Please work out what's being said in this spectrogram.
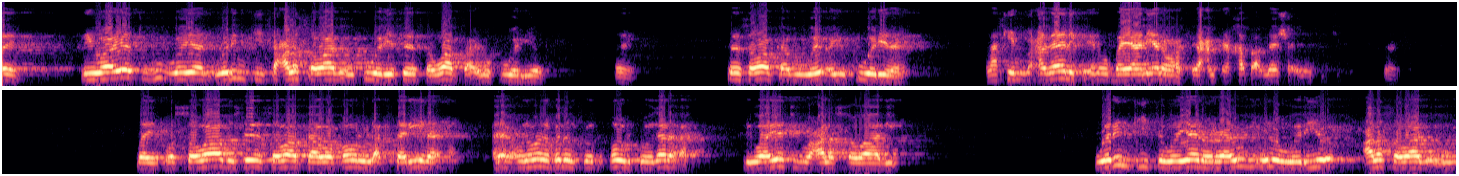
Ayb riwaayatuhu weeyaan werintiisa cala sawaabi uu ku weriyo sida sawaabka inuu ku weriyo sida sawaabkaabu ayuu ku werinaa laakiin maca dalika inuu bayaaniyana waa fiicantahay khata meesha inuu ku jiro ayb wasawaabu sida sawaabkaa wa qowlu laktariina culamada badankood qowlkoodana ah riwaayatuhu cala asawaabi werintiisa weeyaanoo raawigi inuu weriyo cala sawaabi uu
